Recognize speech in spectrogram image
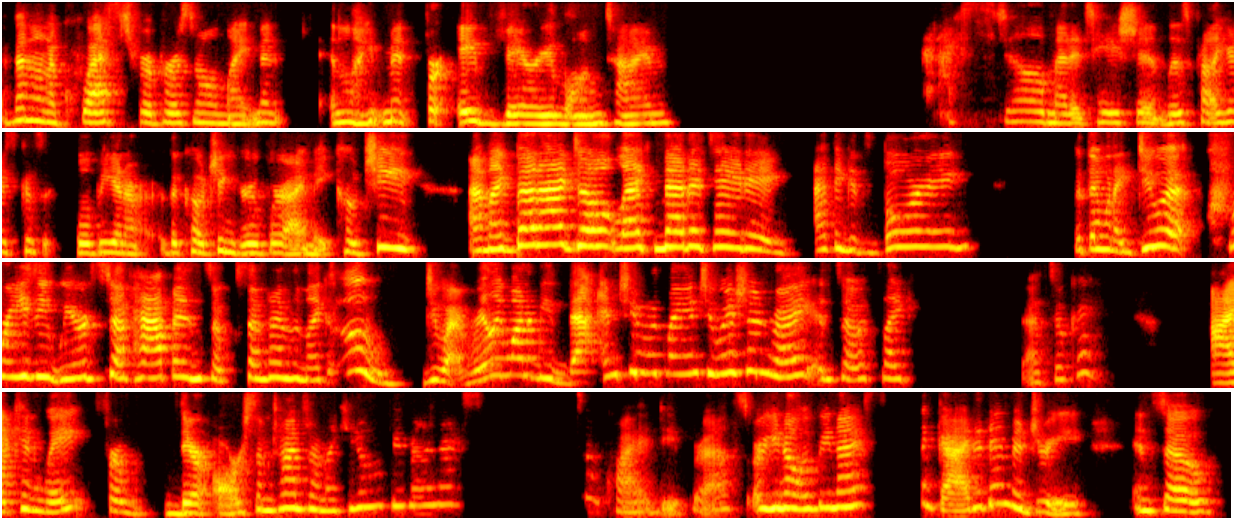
I've been on a quest for personal enlightenment enlightenment for a very long time. And I still meditation. Liz probably hears because we'll be in our the coaching group where I'm a coachee. I'm like, but I don't like meditating. I think it's boring. But then when I do it, crazy weird stuff happens. So sometimes I'm like, oh, do I really want to be that in tune with my intuition? Right. And so it's like, that's okay. I can wait for there are some times where I'm like, you know, it would be really nice. Some quiet, deep breaths. Or you know, it would be nice, a guided imagery. And so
